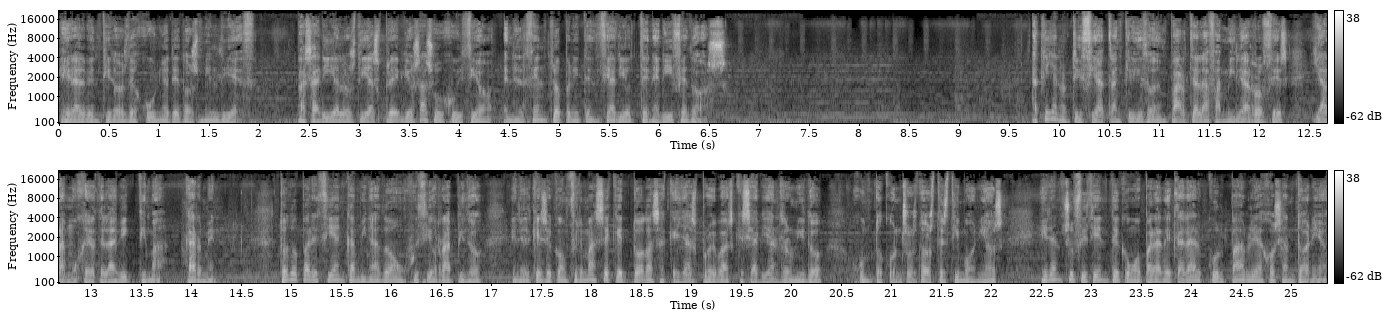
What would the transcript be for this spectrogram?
Era el 22 de junio de 2010. Pasaría los días previos a su juicio en el centro penitenciario Tenerife II. Aquella noticia tranquilizó en parte a la familia Roces y a la mujer de la víctima, Carmen. Todo parecía encaminado a un juicio rápido en el que se confirmase que todas aquellas pruebas que se habían reunido, junto con sus dos testimonios, eran suficientes como para declarar culpable a José Antonio.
